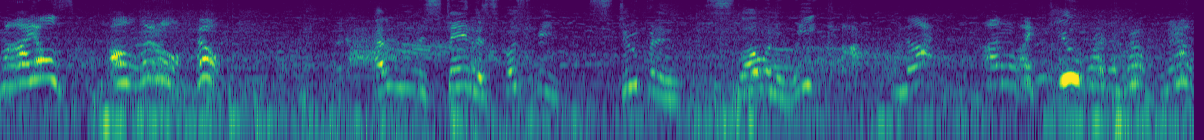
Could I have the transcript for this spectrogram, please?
Miles, a little help! I don't understand. They're supposed to be stupid and slow and weak. Not unlike you right about now.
